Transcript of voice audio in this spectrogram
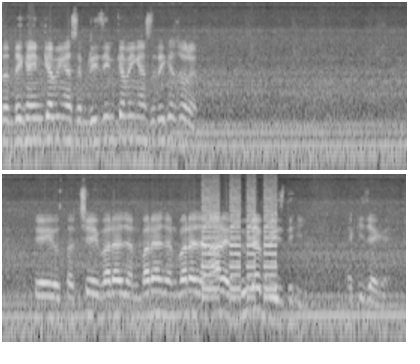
ওস্তাদ দেখা ইনকামিং আছে ব্রিজ ইনকামিং আছে দেখে চলেন সেই ওস্তাদ সেই বাড়ায় যান বাড়ায় যান বাড়ায় যান আরে দুইটা ব্রিজ দেখি একই জায়গায়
